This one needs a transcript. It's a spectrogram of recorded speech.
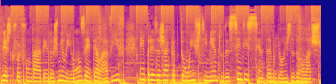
Desde que foi fundada em 2011 em Tel Aviv, a empresa já captou um investimento de 160 milhões de dólares.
